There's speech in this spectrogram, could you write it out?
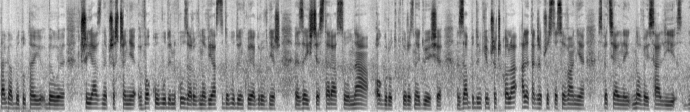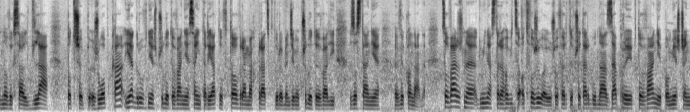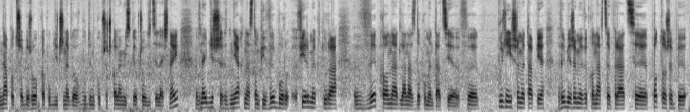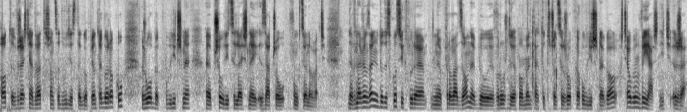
tak aby tutaj były przyjazne przestrzenie wokół budynku, zarówno wjazd do budynku, jak również zejście z tarasu na ogród, który znajduje się za budynkiem przedszkola, ale także przystosowanie specjalnej nowej sali, nowych sal dla potrzeb żłobka, jak również przygotowanie sanitariatów. To w ramach prac, które będziemy przygotowywali, zostanie wykonane. Co ważne, gmina Starachowice otworzyła już oferty przetargu na zaprojektowanie pomieszczeń na potrzeby żłobka publicznego w budynku przedszkola miejskiego przy ulicy Leśnej. W najbliższych dniach nastąpi wybór firmy, która wykona dla nas dokumentację. W późniejszym etapie wybierzemy wykonawcę pracy po to, żeby od września 2025 roku żłobek publiczny e, przy ulicy Leśnej zaczął funkcjonować. W nawiązaniu do dyskusji, które prowadzone były w różnych momentach dotyczących żłobka publicznego, chciałbym wyjaśnić, że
